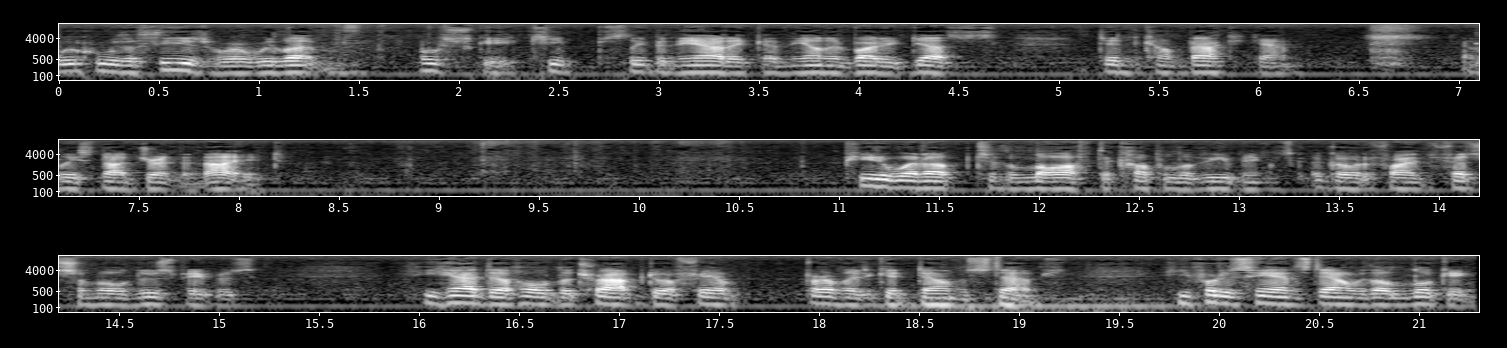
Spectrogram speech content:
who the thieves were, we let Keep sleep in the attic, and the uninvited guests didn't come back again. At least not during the night. Peter went up to the loft a couple of evenings ago to find fetch some old newspapers. He had to hold the trap door fam- firmly to get down the steps. He put his hands down without looking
